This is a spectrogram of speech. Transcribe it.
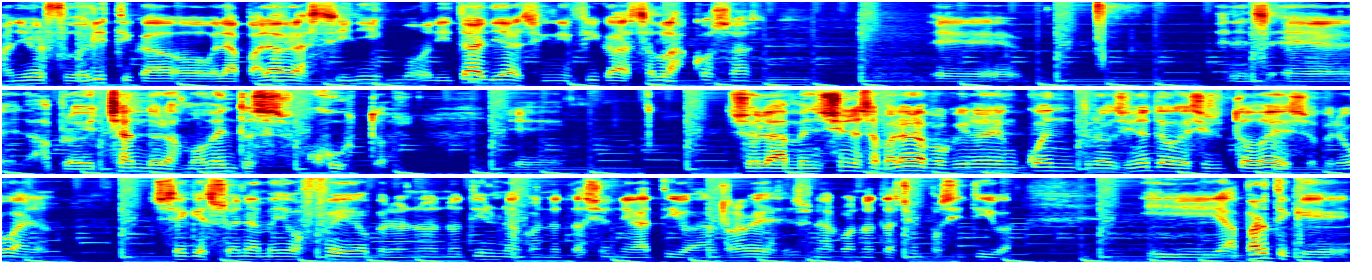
a nivel futbolístico o la palabra cinismo en Italia significa hacer las cosas eh, eh, aprovechando los momentos justos. Eh, yo la menciono esa palabra porque no la encuentro, si no tengo que decir todo eso, pero bueno, sé que suena medio feo, pero no, tiene una connotación negativa, al revés, es una connotación positiva. Y aparte que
